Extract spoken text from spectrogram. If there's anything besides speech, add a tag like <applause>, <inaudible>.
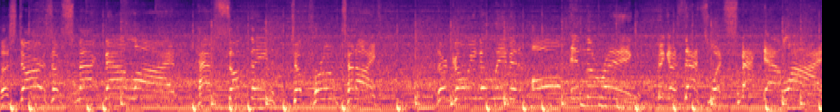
The stars of SmackDown Live have something to prove tonight. They're going to leave it all in the ring because that's what SmackDown Live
